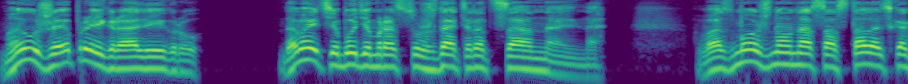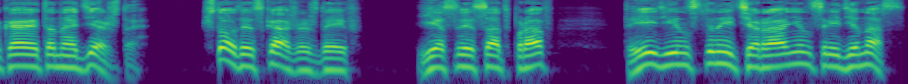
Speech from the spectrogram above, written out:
мы уже проиграли игру. Давайте будем рассуждать рационально. Возможно, у нас осталась какая-то надежда. Что ты скажешь, Дэйв? Если сад прав, ты единственный тиранин среди нас.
